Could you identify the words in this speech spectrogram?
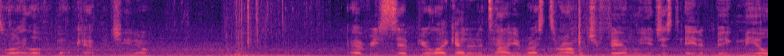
Is what I love about cappuccino. Every sip, you're like at an Italian restaurant with your family. You just ate a big meal.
